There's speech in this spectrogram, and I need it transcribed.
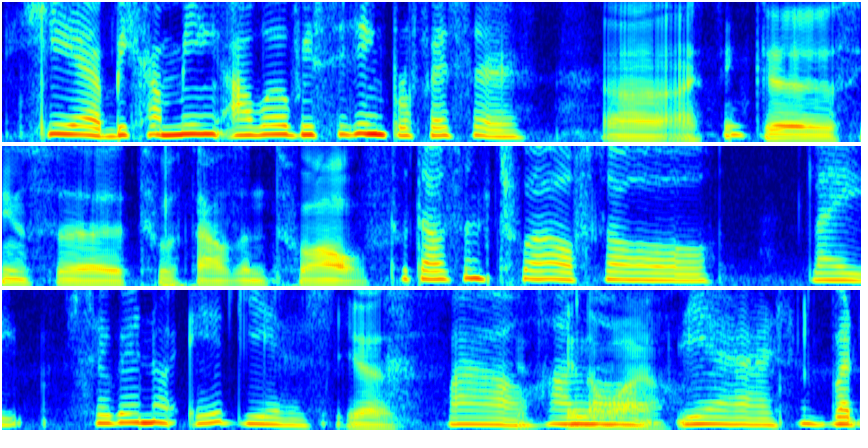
here, becoming our visiting professor? uh, I think uh, since uh, 2012. 2012. So, like seven or eight years. Yes. Wow, It's how been a long? while. Yes, but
